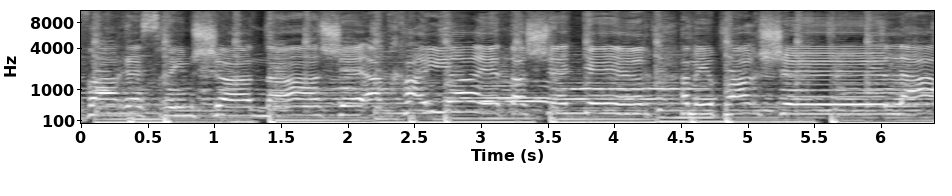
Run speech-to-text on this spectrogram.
כבר עשרים שנה שאת חיה את השקר המיופר שלה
